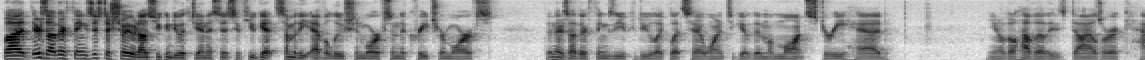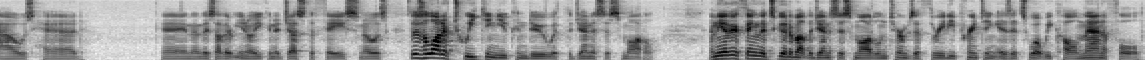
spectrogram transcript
But there's other things, just to show you what else you can do with Genesis. If you get some of the evolution morphs and the creature morphs, then there's other things that you could do, like let's say I wanted to give them a monstery head. You know, they'll have all these dials or a cow's head. Okay, and then there's other, you know, you can adjust the face, nose. So there's a lot of tweaking you can do with the Genesis model. And the other thing that's good about the Genesis model in terms of 3D printing is it's what we call manifold.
